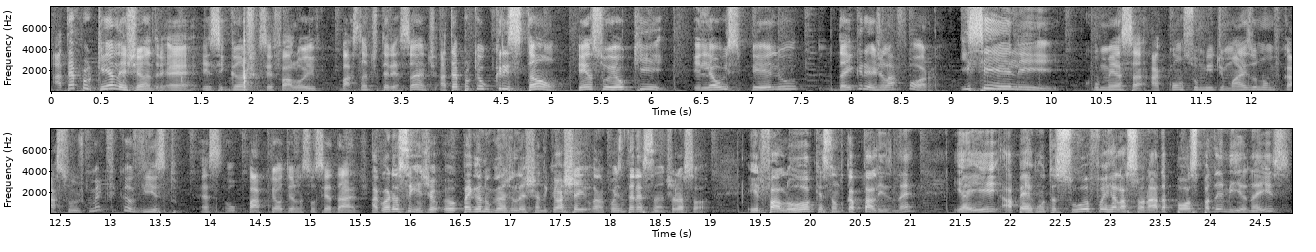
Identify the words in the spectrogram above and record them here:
Até porque, Alexandre, é, esse gancho que você falou aí, bastante interessante. Até porque o cristão, penso eu que ele é o espelho da igreja lá fora. E se ele começa a consumir demais ou não ficar sujo, como é que fica visto essa- o papel dele na sociedade? Agora é o seguinte, eu, eu pegando o gancho Alexandre, que eu achei uma coisa interessante, olha só. Ele falou a questão do capitalismo, né? E aí a pergunta sua foi relacionada pós-pandemia, não é isso?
